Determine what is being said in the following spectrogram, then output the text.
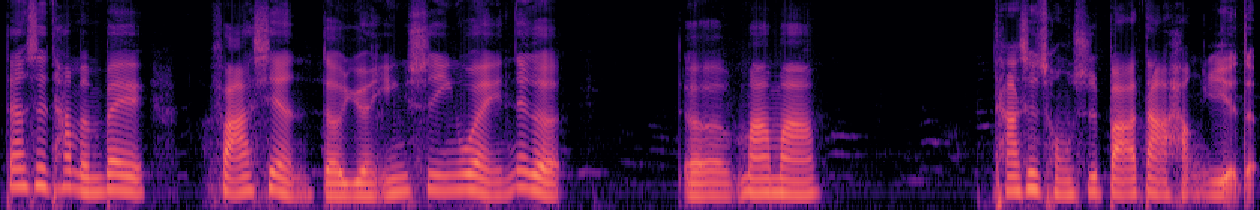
但是他们被发现的原因是因为那个呃妈妈，她是从事八大行业的。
